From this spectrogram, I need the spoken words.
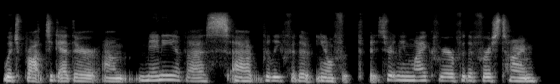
which brought together um, many of us, uh, really for the you know for, certainly in my career for the first time.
